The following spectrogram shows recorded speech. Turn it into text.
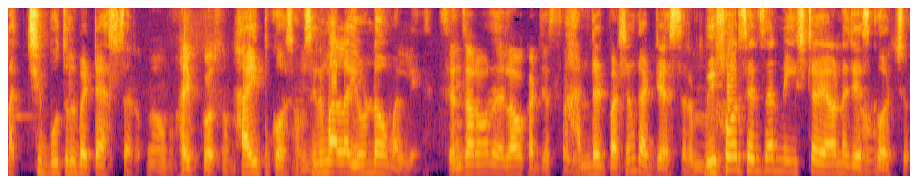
పచ్చి బూతులు పెట్టేస్తారు. హైప్ కోసం. హైప్ కోసం. సినిమాల్లో ఉండవు మళ్ళీ. సెన్సార్ వాళ్ళు ఎలా కట్ చేస్తారు? హండ్రెడ్ పర్సెంట్ కట్ చేస్తారు. బిఫోర్ సెన్సార్ నీ ఇష్టం ఏమన్నా చేసుకోవచ్చు.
